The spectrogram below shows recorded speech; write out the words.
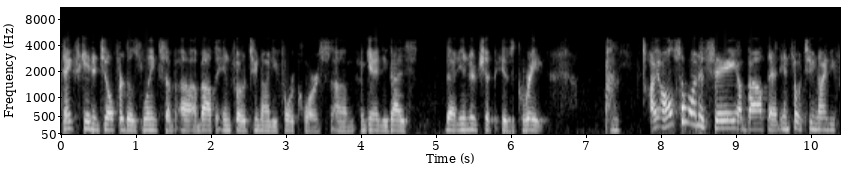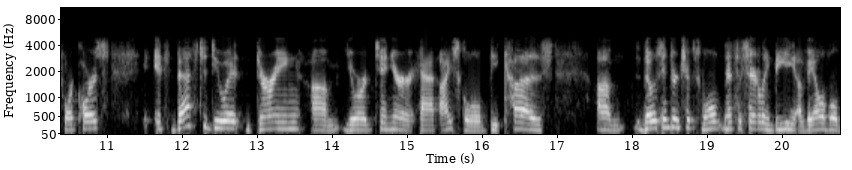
Thanks, Kate and Jill, for those links of, uh, about the Info 294 course. Um, again, you guys, that internship is great. I also want to say about that Info 294 course, it's best to do it during um, your tenure at iSchool because um, those internships won't necessarily be available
